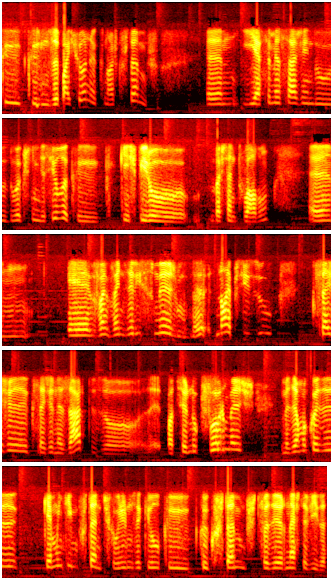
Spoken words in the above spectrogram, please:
que, que nos apaixona, que nós gostamos. Um, e essa mensagem do, do Agostinho da Silva, que, que inspirou bastante o álbum, um, é, vem, vem, dizer isso mesmo. Não é preciso que seja, que seja nas artes, ou pode ser no que for, mas, mas é uma coisa que é muito importante descobrirmos aquilo que, que gostamos de fazer nesta vida.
